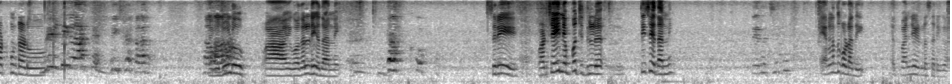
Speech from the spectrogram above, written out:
పట్టుకుంటాడు. ఇక చూడు. ఆ, ఇక వదలడు ఇక దాన్ని. సరే వాడు చేయి నొప్పొచ్చి తీసేదాన్ని వెళ్ళదు కూడా అది. అది పని చేయట్లేదు సరిగా.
